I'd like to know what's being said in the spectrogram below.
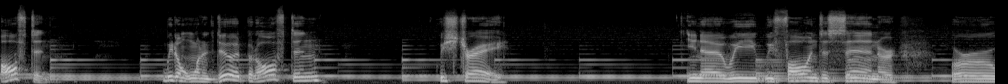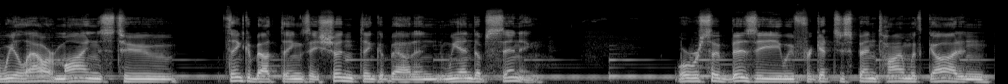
often, we don't want to do it, but often we stray. You know, we, we fall into sin or, or we allow our minds to think about things they shouldn't think about, and we end up sinning. Or we're so busy, we forget to spend time with God and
